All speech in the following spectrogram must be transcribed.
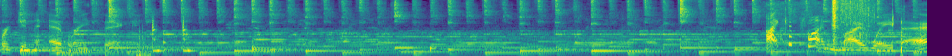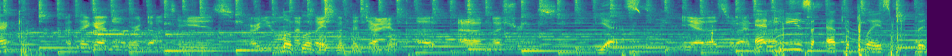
freaking everything. I can find my way back. I think I know where Dante is. Are you on Look, that look, place look, with the giant. Uh, uh, mushrooms? Yes. Yeah, that's what I thought. And he's at the place with the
